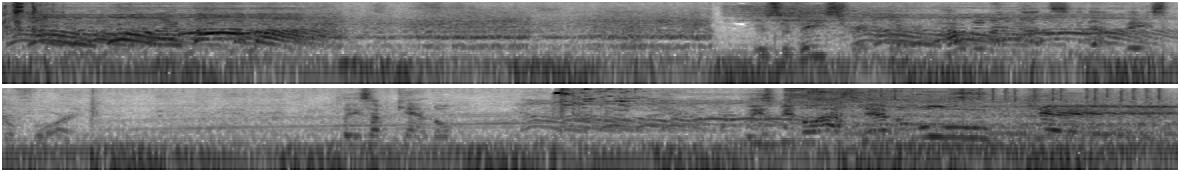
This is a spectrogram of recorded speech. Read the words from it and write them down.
No There's a vase right there. How did I not see that vase before? Please have candle. Please be the last candle. Okay!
